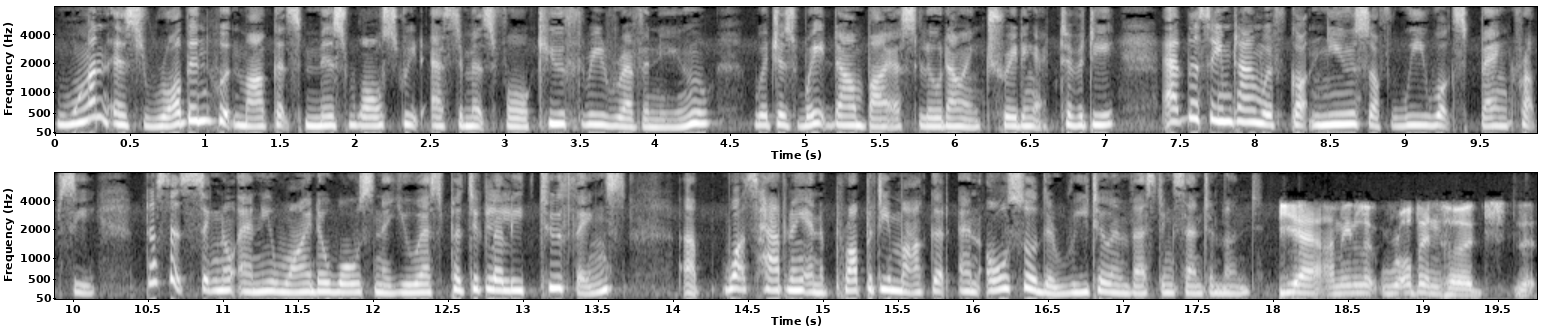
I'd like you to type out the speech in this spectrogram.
One is Robinhood Markets missed Wall Street estimates for Q3 revenue, which is weighed down by a slowdown in trading activity. At the same time, we've got news of WeWork's bankruptcy. Does it signal any wider woes in the US, particularly two things? Uh, what's happening in the property market and also the retail investing sentiment? Yeah, I mean, look, Robinhood, th-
